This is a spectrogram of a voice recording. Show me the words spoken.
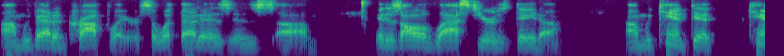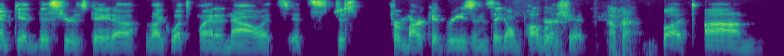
um, we've added crop layers. So what that is is um, it is all of last year's data. Um, we can't get can't get this year's data like what's planted now. It's it's just for market reasons they don't publish it. Okay. But um,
